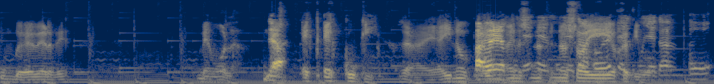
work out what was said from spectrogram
un bebé verde. Me mola. Ya. Es, es cookie. O sea, ahí no, ver, ahí no- soy objetivo. El muñecajo,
